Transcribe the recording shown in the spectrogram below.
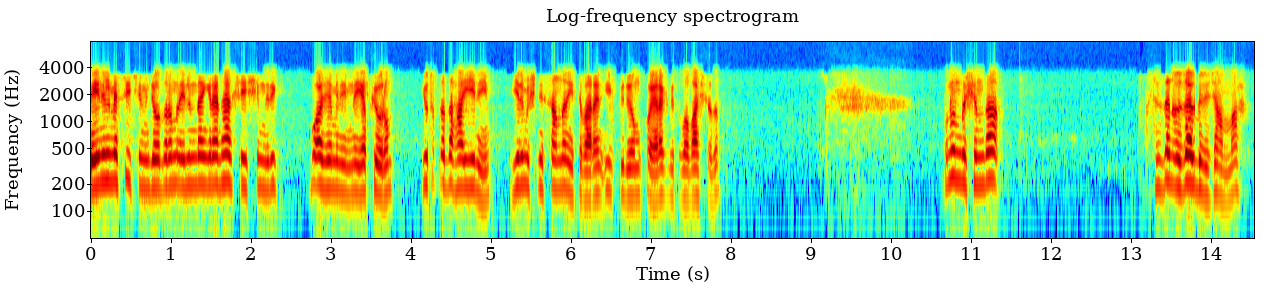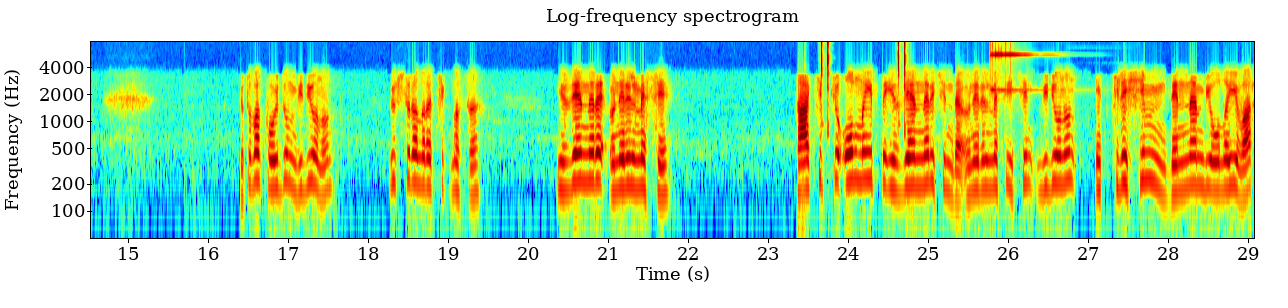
beğenilmesi için videolarımın elimden gelen her şeyi şimdilik bu acemiliğimle yapıyorum. YouTube'da daha yeniyim. 23 Nisan'dan itibaren ilk videomu koyarak YouTube'a başladım. Bunun dışında sizden özel bir ricam var. YouTube'a koyduğum videonun üst sıralara çıkması, izleyenlere önerilmesi, takipçi olmayıp da izleyenler için de önerilmesi için videonun etkileşim denilen bir olayı var.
